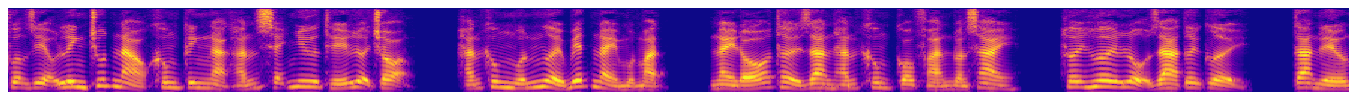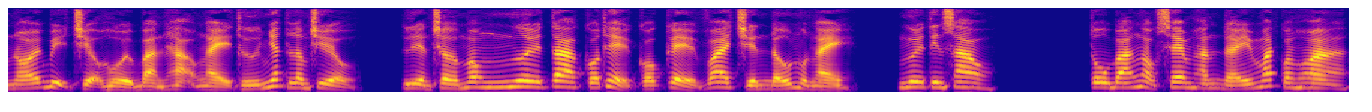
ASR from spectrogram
Phượng Diệu Linh chút nào không kinh ngạc hắn sẽ như thế lựa chọn, hắn không muốn người biết này một mặt, này đó thời gian hắn không có phán đoán sai, hơi hơi lộ ra tươi cười, ta nếu nói bị triệu hồi bản hạo ngày thứ nhất lâm triều, liền chờ mong ngươi ta có thể có kể vai chiến đấu một ngày, ngươi tin sao? Tô Bá Ngọc xem hắn đáy mắt quang hoa,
